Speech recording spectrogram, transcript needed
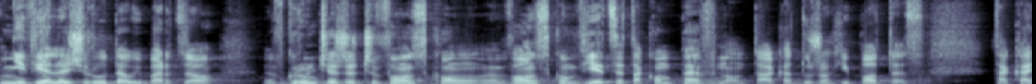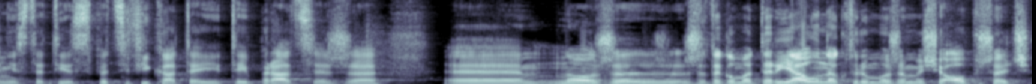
niewiele źródeł i bardzo w gruncie rzeczy wąską, wąską wiedzę, taką pewną, tak? a dużo hipotez. Taka niestety jest specyfika tej, tej pracy, że no, że, że tego materiału, na którym możemy się oprzeć,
